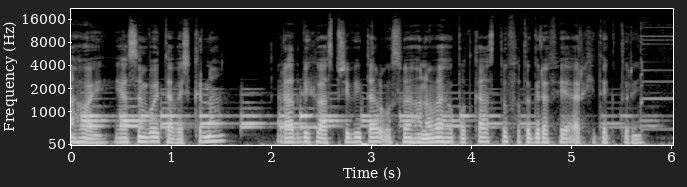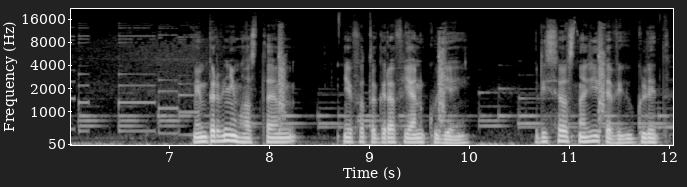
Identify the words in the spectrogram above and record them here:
Ahoj, já jsem Vojta Veškrna. Rád bych vás přivítal u svého nového podcastu Fotografie architektury. Mým prvním hostem je fotograf Jan Kuděj. Když se ho snažíte vygooglit,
